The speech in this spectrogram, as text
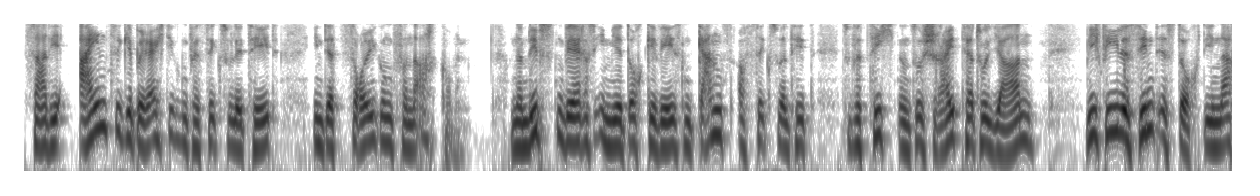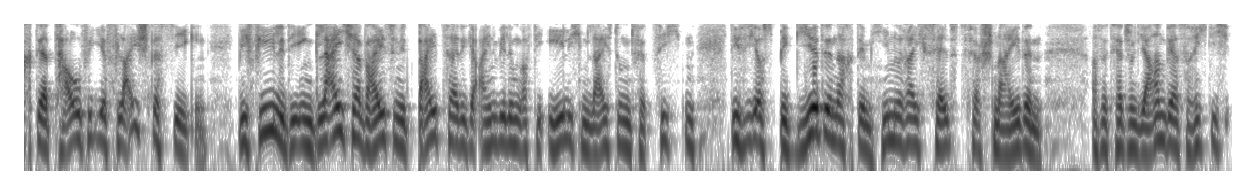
sah die einzige Berechtigung für Sexualität in der Zeugung von Nachkommen. Und am liebsten wäre es ihm jedoch gewesen, ganz auf Sexualität zu verzichten. Und so schreibt Tertullian, wie viele sind es doch, die nach der Taufe ihr Fleisch versiegeln? Wie viele, die in gleicher Weise mit beidseitiger Einwilligung auf die ehelichen Leistungen verzichten, die sich aus Begierde nach dem Himmelreich selbst verschneiden? Also Tertullian wäre es richtig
